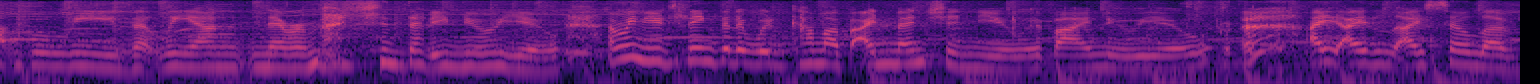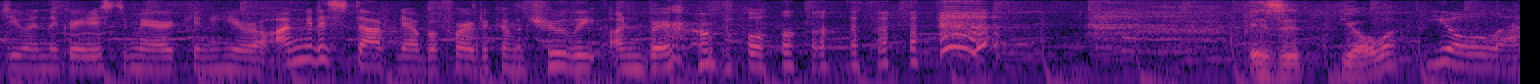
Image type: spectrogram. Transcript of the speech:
cannot believe that Leon never mentioned that he knew you. I mean, you'd think that it would come up. I'd mention you if I knew you. I, I, I so loved you in The Greatest American Hero. I'm going to stop now before I become truly unbearable. Is it Yola? Yola.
